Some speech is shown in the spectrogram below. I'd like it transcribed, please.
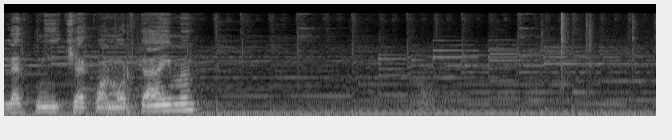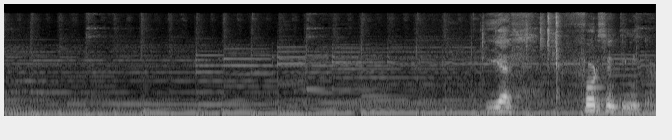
Let me check one more time. Yes, 4 centimeter.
